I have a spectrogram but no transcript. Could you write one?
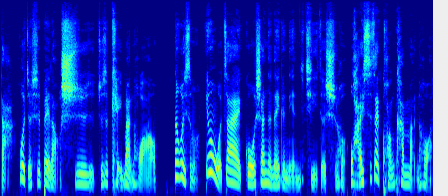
打，或者是被老师就是 K 漫画哦。那为什么？因为我在国三的那个年纪的时候，我还是在狂看漫画。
